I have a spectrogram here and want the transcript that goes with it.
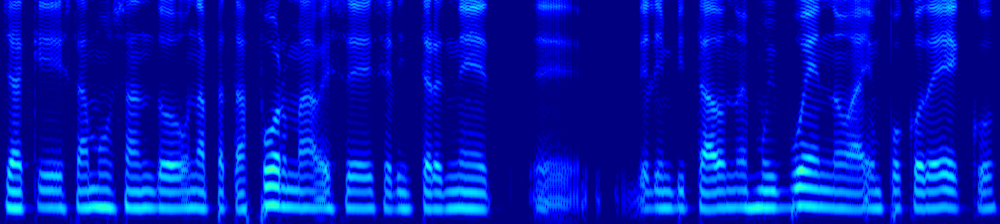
ya que estamos usando una plataforma, a veces el internet eh, del invitado no es muy bueno, hay un poco de eco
